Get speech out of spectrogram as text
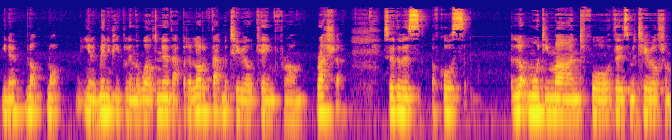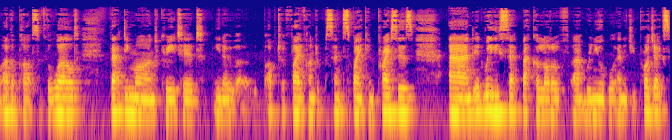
you know, not, not you know, many people in the world know that, but a lot of that material came from Russia. So there was, of course, a lot more demand for those materials from other parts of the world. That demand created, you know, up to a 500% spike in prices, and it really set back a lot of uh, renewable energy projects.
